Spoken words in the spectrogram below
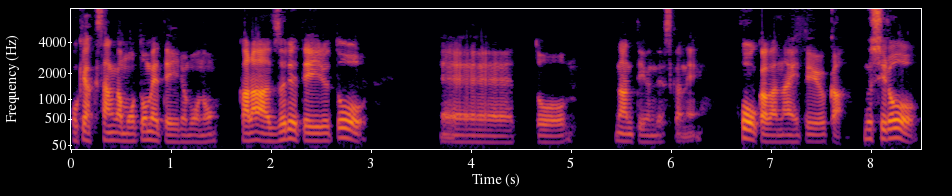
お客さんが求めているものからずれていると、えーっと、なんて言うんですかね。効果がないというか、むしろ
